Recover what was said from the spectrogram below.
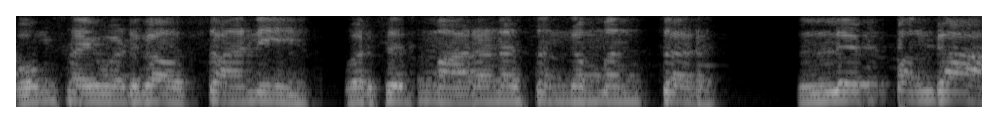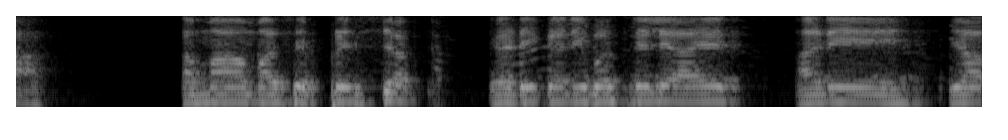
ओमसाई वडगाव साने वर्सेस महाराणा संघ मंचर लेपंगा तमाम असे प्रेक्षक या ठिकाणी बसलेले आहेत आणि या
